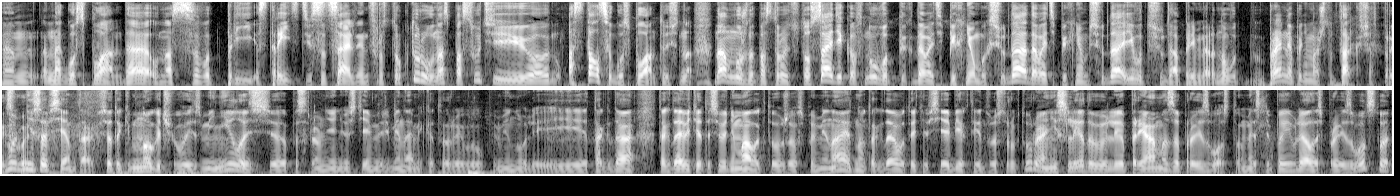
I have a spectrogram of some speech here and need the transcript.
эм, на госплан, да? У нас вот при строительстве социальной инфраструктуры у нас, по сути, ну, остался госплан. То есть на- нам нужно построить 100 садиков, ну вот их давайте пихнем их сюда, давайте пихнем сюда и вот сюда примерно. Ну вот правильно я понимаю, что так сейчас происходит? Ну, не совсем так. Все-таки много чего изменилось э, по сравнению с теми временами, которые вы упомянули. И тогда, тогда ведь это сегодня мало кто уже вспоминает, но тогда вот эти все объекты инфраструктуры, они следовали прямо за производством. Если появлялось производство,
